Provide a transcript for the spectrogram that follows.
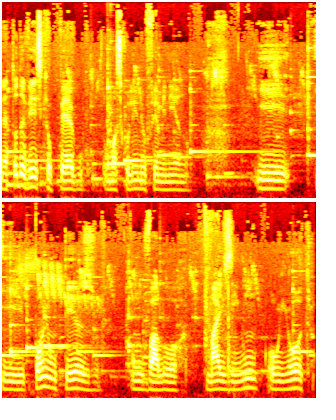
né? Toda vez que eu pego o masculino e o feminino e, e ponho um peso, um valor mais em um ou em outro,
